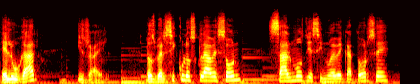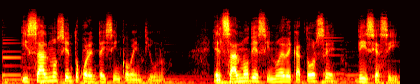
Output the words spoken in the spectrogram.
El lugar Israel. Los versículos claves son Salmos 19:14 y Salmo 145, 21. El Salmo 19, 14 dice así,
